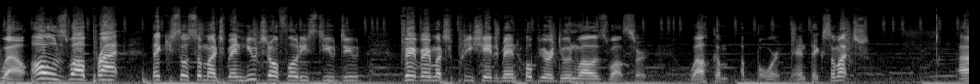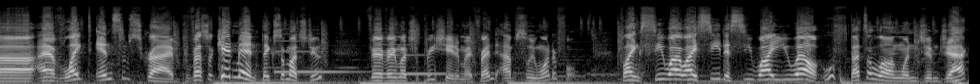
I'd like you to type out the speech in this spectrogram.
well. All is well, Pratt. Thank you so, so much, man. Huge no floaties to you, dude. Very, very much appreciated, man. Hope you are doing well as well, sir. Welcome aboard, man. Thanks so much. Uh, I have liked and subscribed. Professor Kidman, thanks so much, dude. Very, very much appreciated, my friend. Absolutely wonderful. Flying CYYC to CYUL. Oof, that's a long one, Jim Jack.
